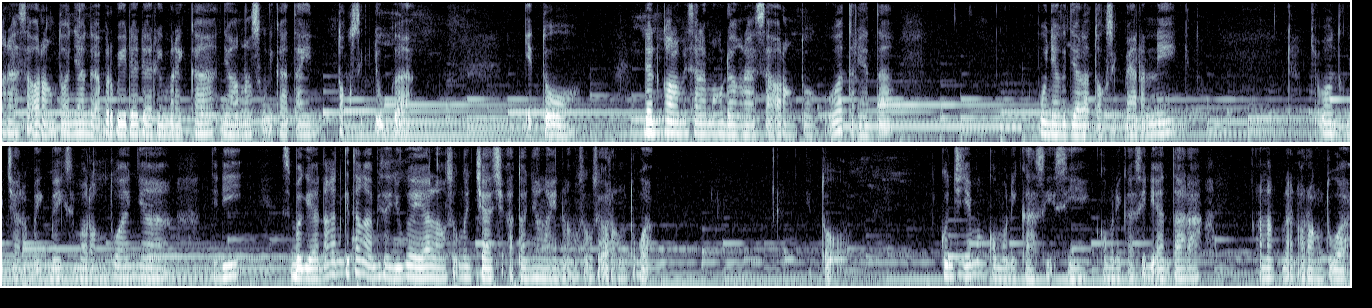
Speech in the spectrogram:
ngerasa orang tuanya agak berbeda dari mereka jangan langsung dikatain toksik juga gitu. Dan kalau misalnya emang udah ngerasa orang tua gue ternyata punya gejala toxic parent nih gitu. Coba untuk bicara baik-baik sama orang tuanya. Jadi sebagai anak kan kita nggak bisa juga ya langsung ngejudge atau nyalain langsung si orang tua. Gitu. Kuncinya emang komunikasi sih. Komunikasi di antara anak dan orang tua.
